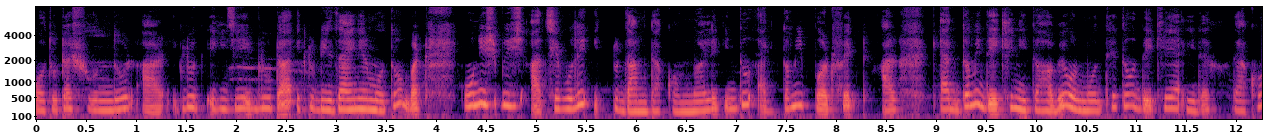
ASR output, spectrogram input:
কতটা সুন্দর আর এগুলো, এই যে এগুলোটা একটু ডিজাইনের মতো বাট উনিশ বিশ আছে বলে একটু দামটা কম। নইলে কিন্তু একদমই পারফেক্ট আর একদমই দেখে নিতে হবে। ওর মধ্যে তো দেখে দেখো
